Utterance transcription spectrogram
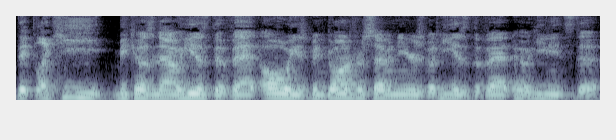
that like he because now he is the vet. Oh, he's been gone for seven years, but he is the vet. Oh, he needs to.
